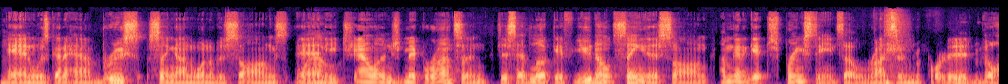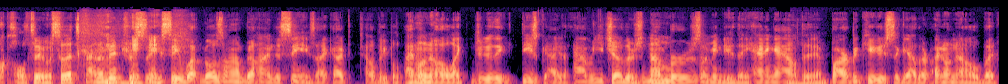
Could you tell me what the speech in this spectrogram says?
mm-hmm. and was going to have Bruce sing on one of his songs. And wow. he challenged Mick Ronson to said, "Look, if you don't sing this song, I'm going to get Springsteen." So Ronson recorded it vocal too. So it's kind of interesting to see what goes on behind the scenes. Like I tell people, I don't know, like do they, these guys have each other's numbers? I mean, do they hang out? Mm-hmm. Do they have hmm. barbecues together? I don't know, but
